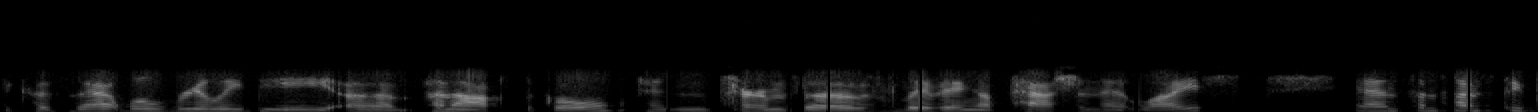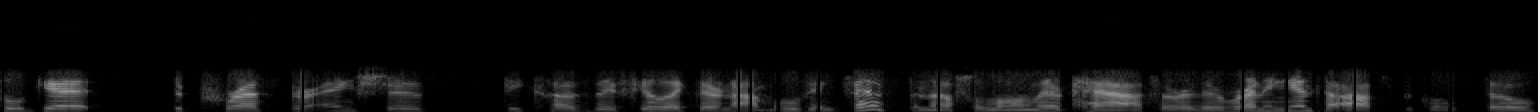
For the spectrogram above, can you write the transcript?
because that will really be um, an obstacle in terms of living a passionate life. And sometimes people get depressed or anxious because they feel like they're not moving fast enough along their path or they're running into obstacles. So,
